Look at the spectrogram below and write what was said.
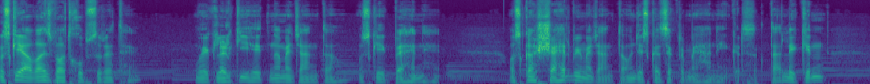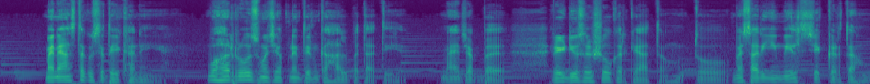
उसकी आवाज़ बहुत खूबसूरत है। वो एक लड़की है, इतना मैं जानता हूँ। उसकी एक बहन है। उसका शहर भी मैं जानता हूँ, जिसका ज़िक्र मैं यहाँ नहीं कर सकता, लेकिन मैंने आज तक उसे देखा नहीं है। वो हर रोज़ मुझे अपने दिन का हाल बताती है। मैं जब रेडियो से शो करके आता हूँ तो मैं सारी ईमेल्स चेक करता हूँ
